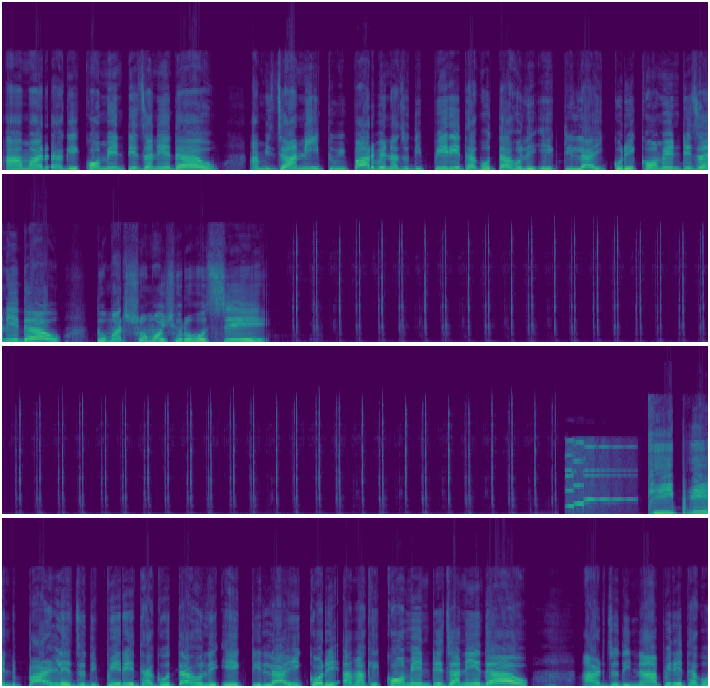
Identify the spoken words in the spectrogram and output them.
আমার আগে কমেন্টে জানিয়ে দাও। আমি জানি তুমি পারবে না, যদি পেরে থাকো তাহলে একটি লাইক করে কমেন্টে জানিয়ে দাও। তোমার সময় শুরু হচ্ছে। কি ফ্রেন্ড পারলে যদি পেরে থাকো তাহলে একটি লাইক করে আমাকে কমেন্টে জানিয়ে দাও। আর যদি না পেরে থাকো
